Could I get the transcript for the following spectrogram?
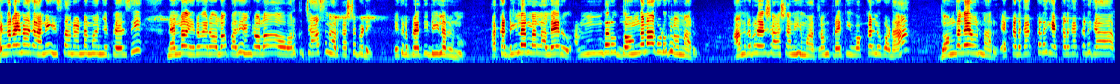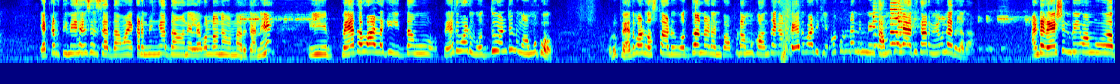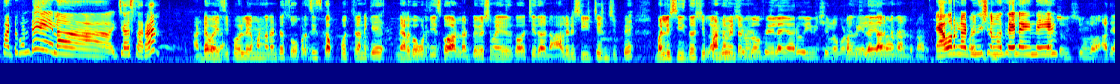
ఎవరైనా కానీ ఇస్తాం రెండమ్మ అని చెప్పేసి నెలలో ఇరవై రోజులు పదిహేను రోజులు వర్క్ చేస్తున్నారు కష్టపడి ఇక్కడ ప్రతి డీలరును. అక్కడ డీలర్లు అలా లేరు. అందరూ దొంగనా కొడుకులు ఉన్నారు. ఆంధ్రప్రదేశ్ రాష్ట్రానికి మాత్రం ప్రతి ఒక్కళ్ళు కూడా దొంగలే ఉన్నారు. ఎక్కడికక్కడికి ఎక్కడికక్కడిగా ఎక్కడ తినేసేసేద్దామా ఎక్కడ మింగేద్దామా అనే లెవెల్లోనే ఉన్నారు. కానీ ఈ పేదవాళ్ళకి ఇద్దాము పేదవాడు వద్దు అంటే నువ్వు అమ్ముకో. ఇప్పుడు పేదవాడు వస్తాడు వద్దు అన్నాడు అనుకో అప్పుడు అమ్ముకో. అంతేగాని పేదవాడికి ఇవ్వకుండా నిన్ను నీకు అమ్ముకునే అధికారం ఇవ్వలేదు కదా. అంటే రేషన్ బియ్యం పట్టుకుంటే ఇలా ఇచ్చేస్తారా? అంటే వైసీపీ వాళ్ళు ఏమన్నారంటే సూపర్ సిక్స్ కప్పు వచ్చడానికి నెలకు ఒకటి తీసుకోవాలి లడ్డు విషయం అయ్యేది కావచ్చు ఇది ఆల్రెడీ సీజ్ చేసిన షిప్పే మళ్ళీ సీజ్ ద షిప్ అన్న ఫెయిల్ అయ్యారు ఈ విషయంలో కూడా ఫెయిల్ దాని అయ్యారు మీద అని అంటున్నారు. ఎవరు లడ్డు విషయంలో ఫెయిల్ అయింది? లడ్డు విషయంలో అదే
